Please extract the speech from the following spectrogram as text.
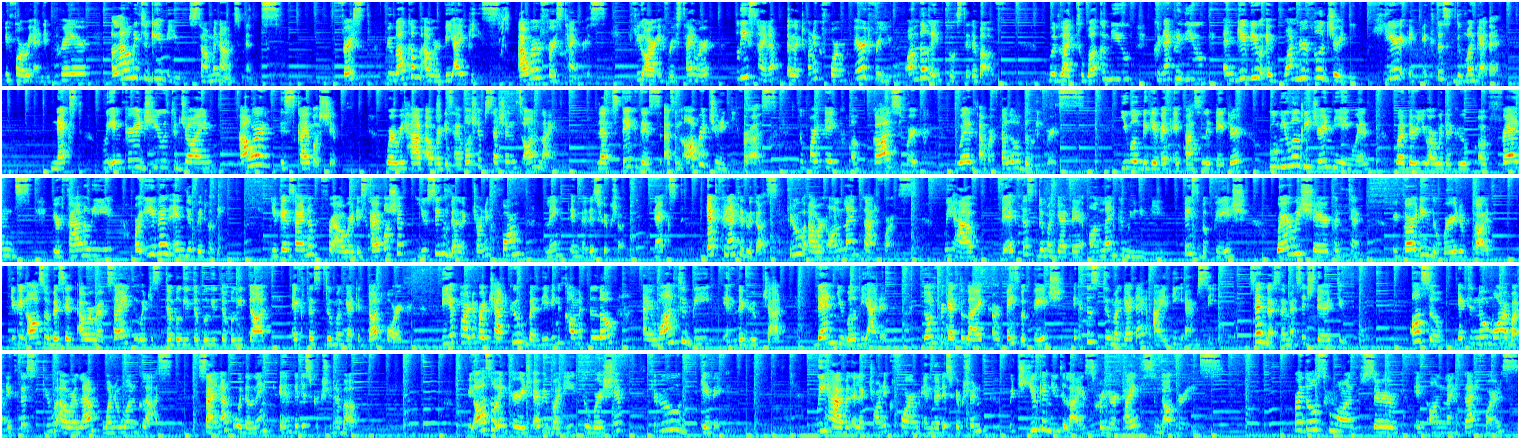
Before we end in prayer, allow me to give you some announcements. First, we welcome our VIPs, our first timers. If you are a first timer, please sign up the electronic form prepared for you on the link posted above. We would like to welcome you, connect with you, and give you a wonderful journey here in Ichthus Dumaguete. Next, we encourage you to join our discipleship, where we have our discipleship sessions online. Let's take this as an opportunity for us to partake of God's work with our fellow believers. You will be given a facilitator whom you will be journeying with, whether you are with a group of friends, your family, or even individually. You can sign up for our discipleship using the electronic form linked in the description. Next, Get connected with us through our online platforms. We have the Ichthus Dumaguete online community Facebook page where we share content regarding the Word of God. You can also visit our website, which is www.ichthusdumaguete.org. Be a part of our chat group by leaving a comment below. I want to be in the group chat. Then you will be added. Don't forget to like our Facebook page, Ichthus Dumaguete IDMC. Send us a message there too. Also, get to know more about Ichthus through our LAMP 101 class. Sign up with the link in the description above. We also encourage everybody to worship through giving. We have an electronic form in the description which you can utilize for your tithes and offerings. For those who want to serve in online platforms,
